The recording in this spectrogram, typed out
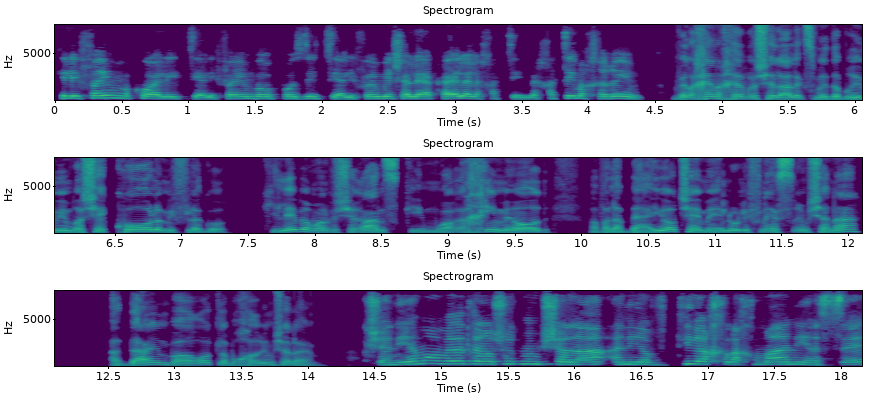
כי לפעמים בקואליציה, לפעמים באופוזיציה, לפעמים יש עליה כאלה לחצים, לחצים אחרים. ולכן החבר'ה של אלכס מדברים עם ראשי כל המפלגות. כי ליברמן ושרנסקי מוערכים מאוד, אבל הבעיות שהם העלו לפני 20 שנה עדיין בוערות לבוחרים שלהם. כשאני אהיה מועמדת לראשות ממשלה, אני אבטיח לך מה אני אעשה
